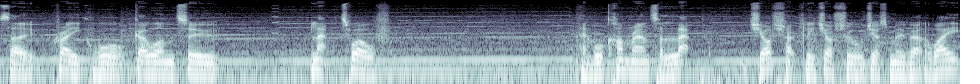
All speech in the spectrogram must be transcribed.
So Craig will go on to lap 12 and we'll come round to lap Josh. Hopefully Josh will just move out of the way.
